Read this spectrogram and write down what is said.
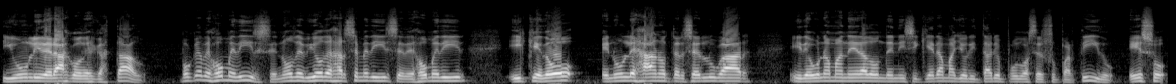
y un liderazgo desgastado. Porque dejó medirse, no debió dejarse medir, se dejó medir y quedó en un lejano tercer lugar y de una manera donde ni siquiera mayoritario pudo hacer su partido. Eso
